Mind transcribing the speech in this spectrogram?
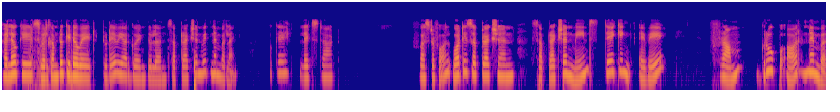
Hello kids, welcome to Kiddovate. Today we are going to learn subtraction with number line. Okay, let's start. First of all, what is subtraction? Subtraction means taking away from group or number.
